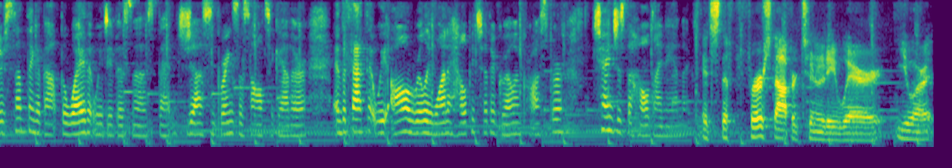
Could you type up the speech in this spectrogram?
There's something about the way that we do business that just brings us all together. And the fact that we all really want to help each other grow and prosper changes the whole dynamics. It's the first opportunity where you are,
